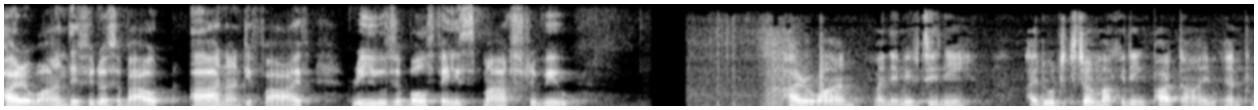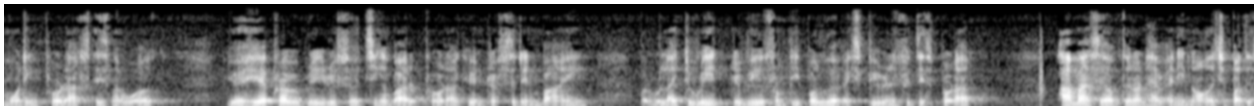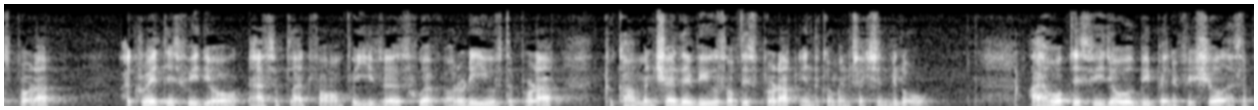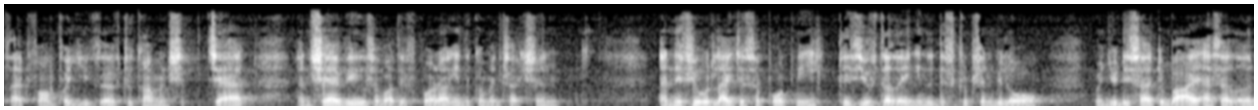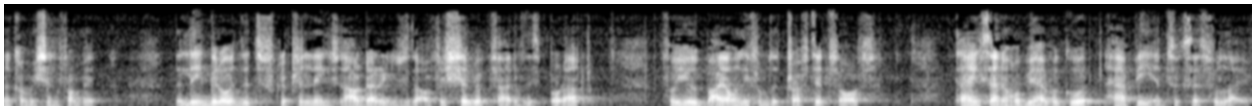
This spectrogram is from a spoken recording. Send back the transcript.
Hi everyone, this video is about R95 reusable face masks review. Hi everyone, my name is Jinny. I do digital marketing part-time and promoting products is my work. You are here probably researching about a product you're interested in buying but would like to read reviews from people who have experience with this product. I myself do not have any knowledge about this product I create this video as a platform for users who have already used the product to come and share their views of this product in the comment section below. I hope this video will be beneficial as a platform for users to come and chat and share views about this product in the comment section. And if you would like to support me, please use the link in the description below when you decide to buy as I'll earn a commission from it. The link below in the description links out directly to the official website of this product so you'll buy only from the trusted source. Thanks and I hope you have a good, happy and successful life.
